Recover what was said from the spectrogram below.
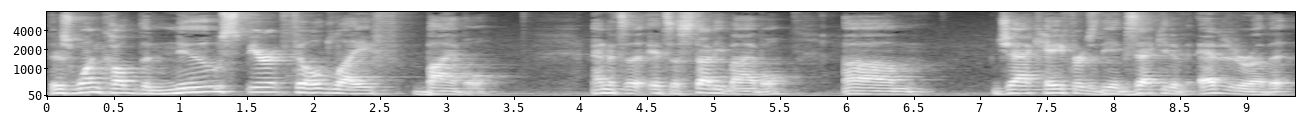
There's one called the New Spirit Filled Life Bible, and it's a it's a study Bible. Um, Jack Hayford's the executive editor of it,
